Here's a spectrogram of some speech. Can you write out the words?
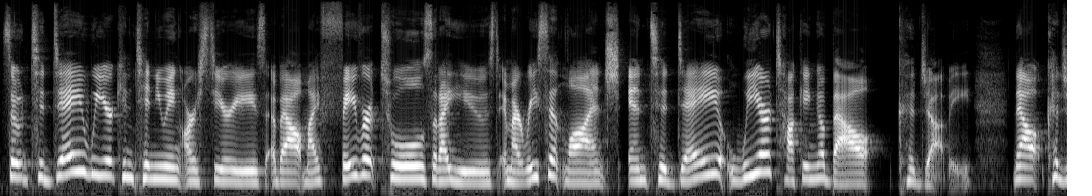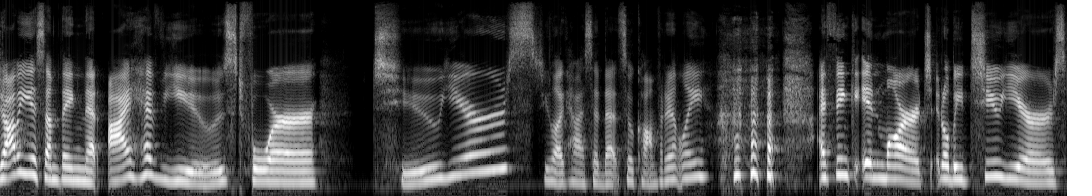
So, today we are continuing our series about my favorite tools that I used in my recent launch. And today we are talking about Kajabi. Now, Kajabi is something that I have used for two years. Do you like how I said that so confidently? I think in March, it'll be two years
